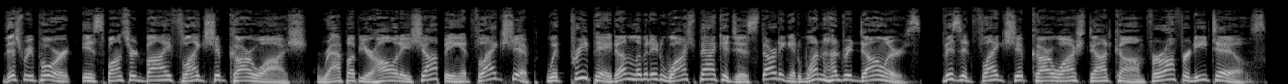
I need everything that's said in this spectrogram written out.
This report is sponsored by Flagship Car Wash. Wrap up your holiday shopping at Flagship with prepaid unlimited wash packages starting at $100. Visit flagshipcarwash.com for offer details.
